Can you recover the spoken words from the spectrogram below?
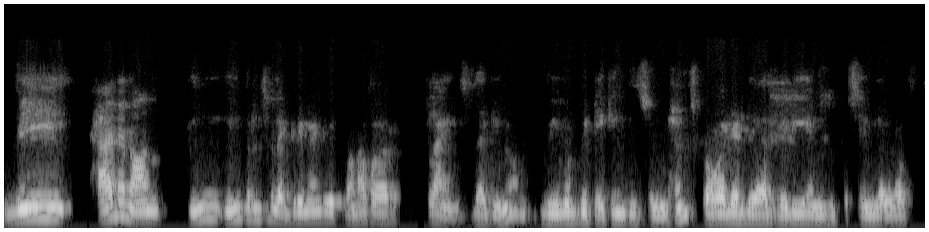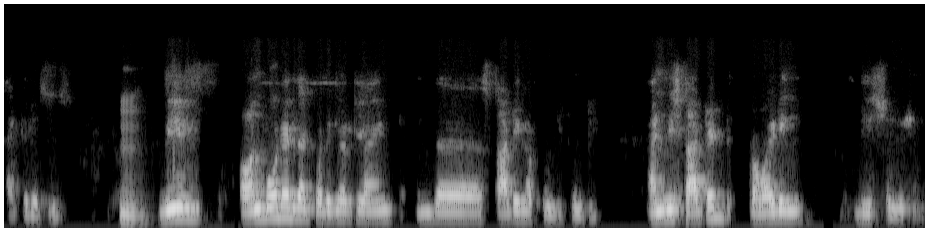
We had an on in, in principle agreement with one of our clients that you know we would be taking these solutions provided they are ready and with the same level of accuracies. Hmm. We've onboarded that particular client in the starting of 2020, and we started providing these solutions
